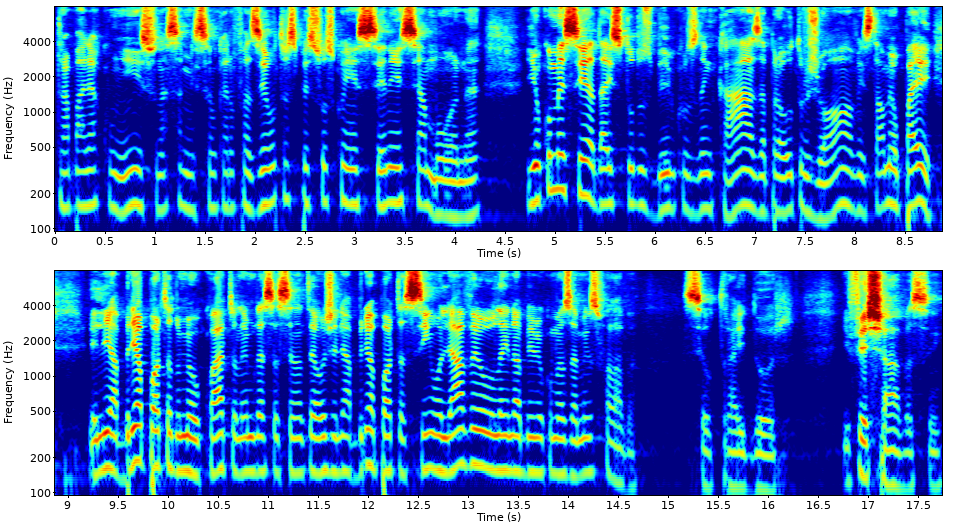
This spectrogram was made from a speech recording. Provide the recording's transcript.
trabalhar com isso, nessa missão, quero fazer outras pessoas conhecerem esse amor, né? E eu comecei a dar estudos bíblicos em casa para outros jovens, tal. Meu pai, ele abria a porta do meu quarto, eu lembro dessa cena até hoje, ele abria a porta assim, olhava eu lendo a Bíblia com meus amigos e falava: "Seu traidor". E fechava assim.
